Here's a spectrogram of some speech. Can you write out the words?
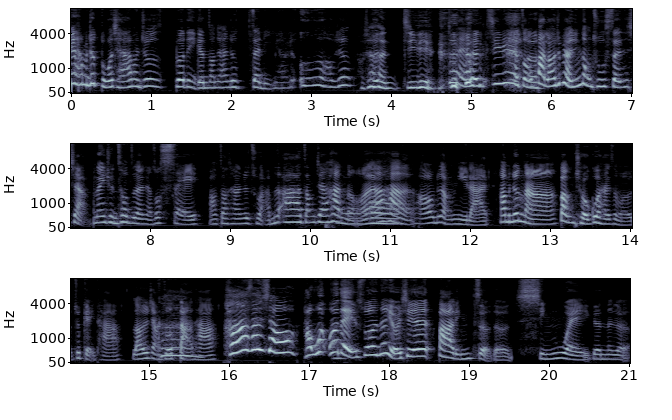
为他们就躲起来，他们就 Birdy 跟张家汉就在里面，就呃，好像好像很激烈，对，很激烈，怎么办？然后就不小心弄出声响。那一群臭直男讲说谁？然后张家汉就出来，他们说啊，张家汉哦，张家汉，然后就讲你来，他们就拿棒球棍还是什么就给他，然后就讲说打他。哈，三小，好，我我得说那。有一些霸凌者的行为跟那个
